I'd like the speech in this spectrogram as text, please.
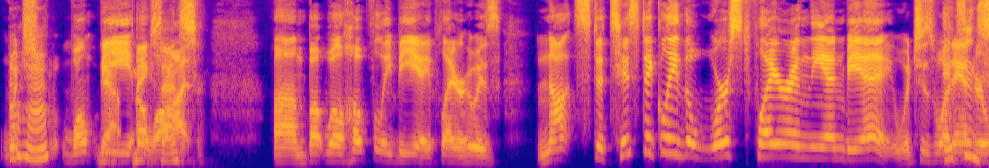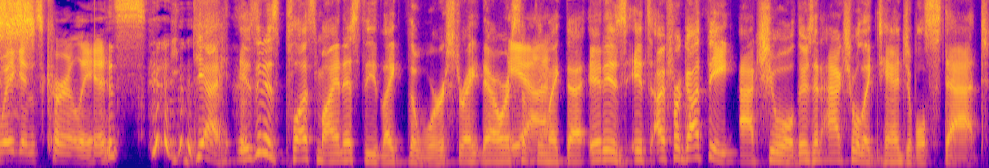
which Mhm. won't be Yeah, a lot. sense. Um, but will hopefully be a player who is not statistically the worst player in the NBA, which is what It's Andrew ins- Wiggins currently is. yeah, isn't his plus minus the like the worst right now or Yeah. something like that? It is. It's. I forgot the actual. There's an actual like tangible stat.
